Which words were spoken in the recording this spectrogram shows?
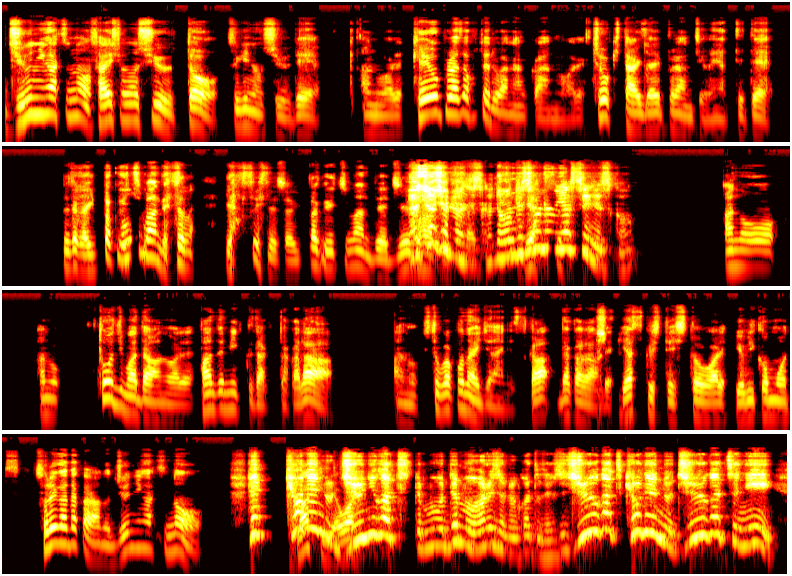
12月の最初の週と次の週で、あのあれ、京王プラザホテルはなんかあのあれ、長期滞在プランっていうのやってて、だから一泊一万で、その、安いでしょ。一泊一万で十安いじゃないですか。なんでそんなに安いですか？あの、あの、当時まだあのあれ、パンデミックだったから、あの、人が来ないじゃないですか。だからあれ、安くして人をあれ、呼び込もうそれがだからあの、12月の、え、去年の12月ってもうでもあれじゃなかったです。10月、去年の10月に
